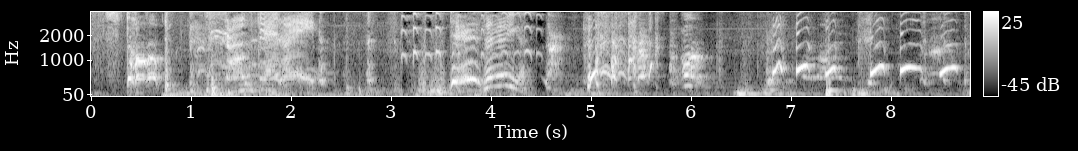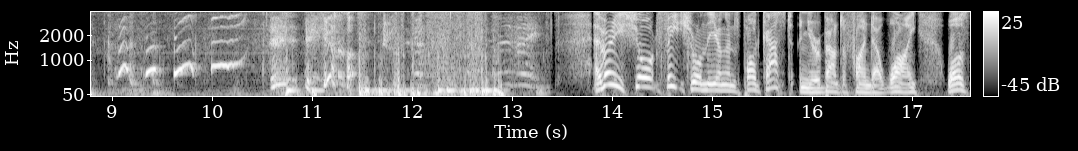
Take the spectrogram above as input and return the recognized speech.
Stop! Stop, Daisy! Daisy! A very short feature on the Young'uns podcast, and you're about to find out why, was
